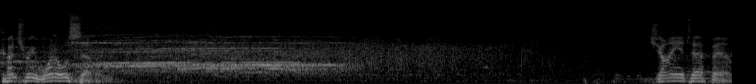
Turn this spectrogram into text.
Country 107. Giant FM.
